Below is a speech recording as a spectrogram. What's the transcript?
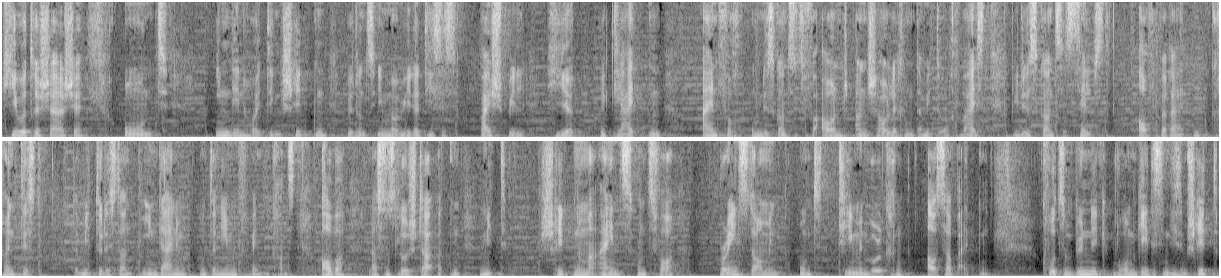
Keyword-Recherche und in den heutigen Schritten wird uns immer wieder dieses Beispiel hier begleiten, einfach um das Ganze zu veranschaulichen, damit du auch weißt, wie du das Ganze selbst aufbereiten könntest, damit du das dann in deinem Unternehmen verwenden kannst. Aber lass uns losstarten mit Schritt Nummer 1 und zwar Brainstorming und Themenwolken ausarbeiten. Kurz und bündig, worum geht es in diesem Schritt?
